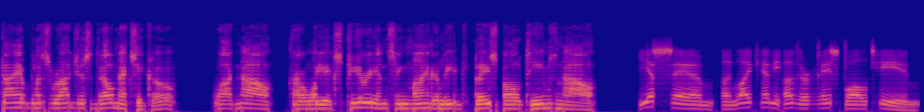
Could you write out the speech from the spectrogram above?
Diablos Rojos del Mexico. What now? Are we experiencing minor league baseball teams now? Yes, Sam, unlike any other baseball team.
